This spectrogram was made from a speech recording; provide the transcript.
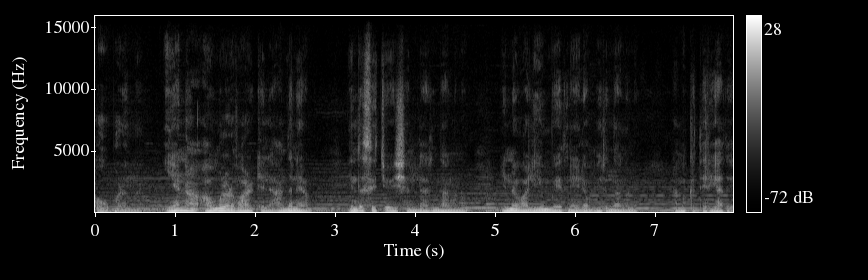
கோவப்படுங்க. ஏன்னா அவங்களோட வாழ்க்கையில் அந்த நேரம் எந்த சுச்சுவேஷனில் இருந்தாங்கன்னு என்ன வலியும் வேதனையிலும் இருந்தாங்கன்னு நமக்கு தெரியாது.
